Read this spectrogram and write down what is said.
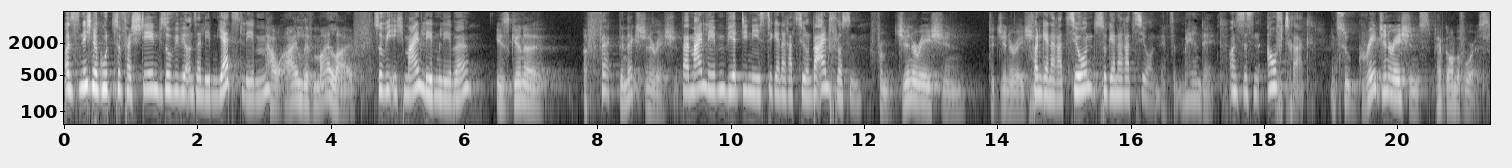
Und es ist nicht nur gut zu verstehen, so wie wir unser Leben jetzt leben, how I live my life so wie ich mein Leben lebe, is to affect the next generation weil mein Leben wird die nächste Generation beeinflussen. from generation. Von Generation zu Generation. It's a mandate. Und es ist ein Auftrag. And so great generations have gone before us,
